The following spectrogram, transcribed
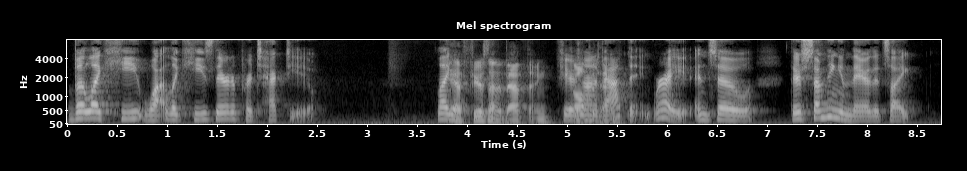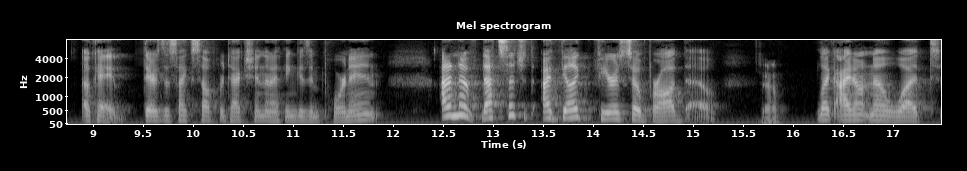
But like he why, like he's there to protect you. Like yeah, fear's not a bad thing. fear's not a bad thing. Right. And so there's something in there that's like, okay, there's this like self protection that I think is important. I don't know if that's such I feel like fear is so broad though. Yeah. Like I don't know what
